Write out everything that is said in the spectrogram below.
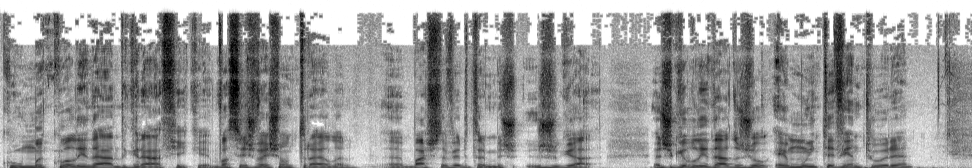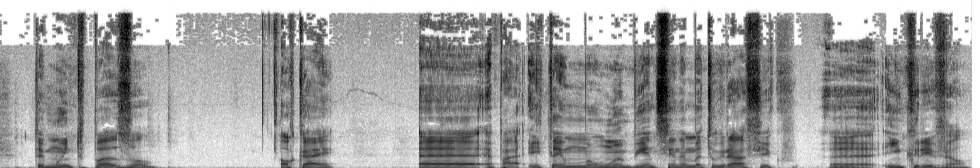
com uma qualidade gráfica. Vocês vejam o trailer, uh, basta ver o trailer, mas jogar, a jogabilidade do jogo é muita aventura, tem muito puzzle, ok? Uh, epá, e tem uma, um ambiente cinematográfico uh, incrível.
